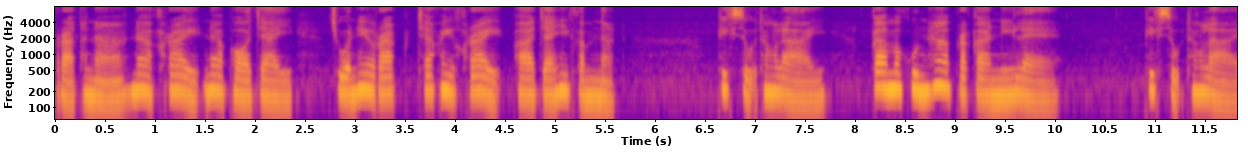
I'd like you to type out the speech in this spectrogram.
ปรารถนา น่าใคร่ น่าพอใจ ชวนให้รัก ชักให้ใคร่ พาใจให้กำหนัด ภิกษุทั้งหลาย กามคุณห้าประการนี้แหลภิกษุทั้งหลาย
